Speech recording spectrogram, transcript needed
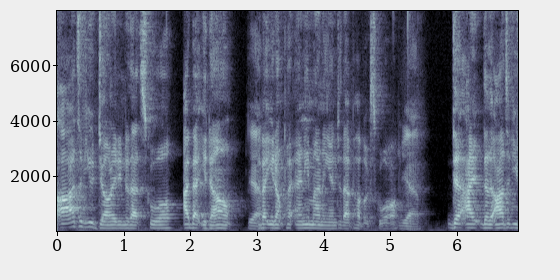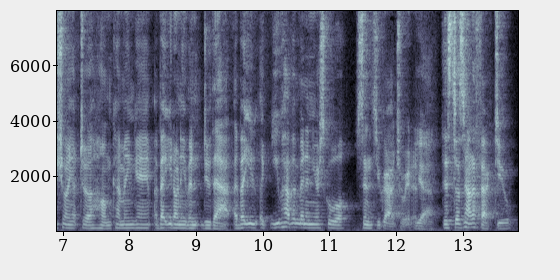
odds of you donating to that school, I bet you don't. Yeah. I bet you don't put any money into that public school. Yeah. The I, the odds of you showing up to a homecoming game, I bet you don't even do that. I bet you like you haven't been in your school since you graduated. Yeah. This does not affect you.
